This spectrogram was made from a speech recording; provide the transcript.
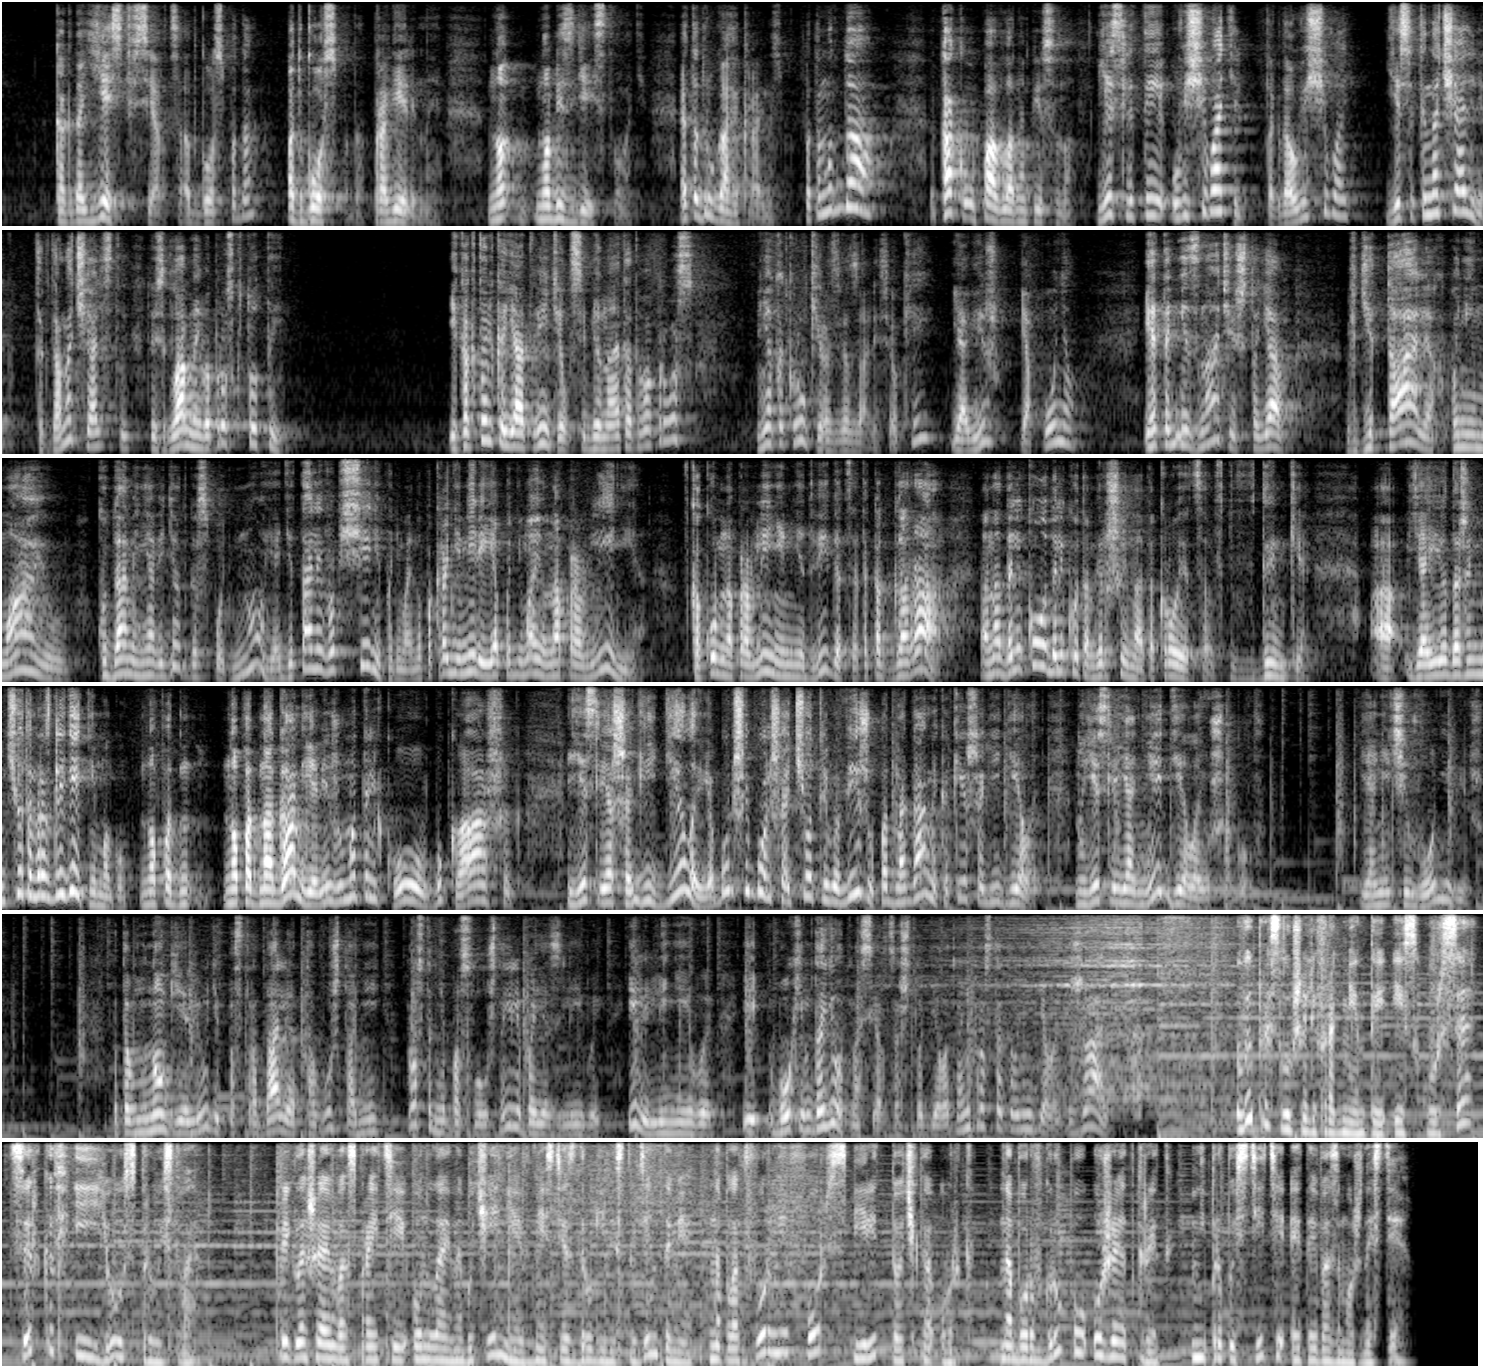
когда есть в сердце от Господа, от Господа проверенные, но, но бездействовать. Это другая крайность. Потому да, как у Павла написано, если ты увещеватель, тогда увещевай. Если ты начальник, тогда начальствуй. То есть главный вопрос, кто ты? И как только я ответил себе на этот вопрос, у меня как руки развязались. Окей, я вижу, я понял. И это не значит, что я в деталях понимаю, куда меня ведет Господь. Но я детали вообще не понимаю, но, по крайней мере, я понимаю направление, в каком направлении мне двигаться. Это как гора, она далеко-далеко, там вершина это кроется в, в дымке, а я ее даже ничего там разглядеть не могу. Но под, но под ногами я вижу мотыльков, букашек. И если я шаги делаю, я больше и больше отчетливо вижу под ногами, какие шаги делать. Но если я не делаю шагов, я ничего не вижу. Потому многие люди пострадали от того, что они просто непослушны, или боязливы, или ленивы. И Бог им дает на сердце, что делать, но они просто этого не делают. Жаль. Вы прослушали фрагменты из курса «Церковь и ее устройство». Приглашаем вас пройти онлайн-обучение вместе с другими студентами на платформе forspirit.org. Набор в группу уже открыт. Не пропустите этой возможности.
